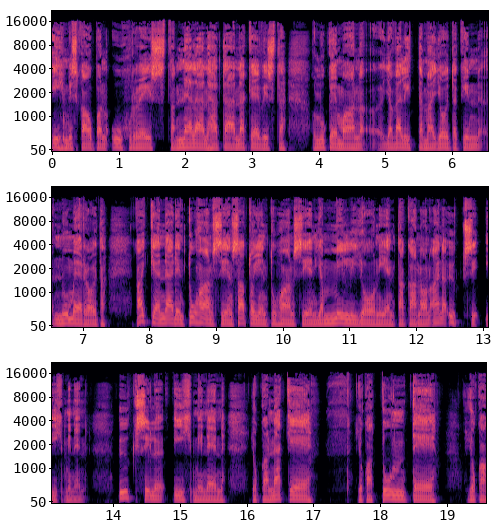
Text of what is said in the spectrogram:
ihmiskaupan uhreista, nälänhätää näkevistä lukemaan ja välittämään joitakin numeroita. Kaikkien näiden tuhansien, satojen tuhansien ja miljoonien takana on aina yksi ihminen, yksilöihminen, joka näkee, joka tuntee, joka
